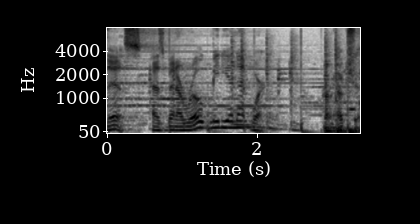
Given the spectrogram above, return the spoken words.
This has been a Rogue Media Network production.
